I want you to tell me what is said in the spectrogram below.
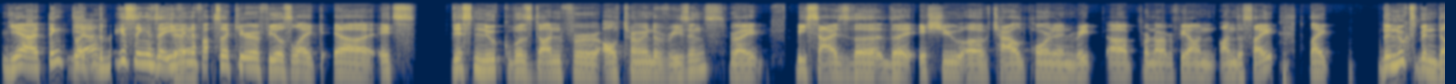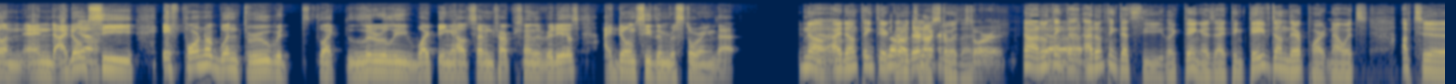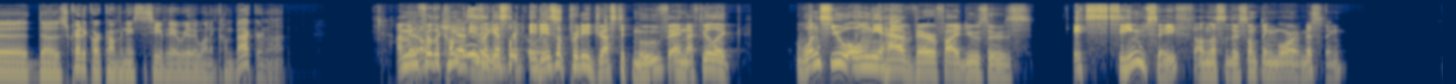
Yeah, I think like Yeah. the biggest thing is that even Yeah. if Asa Akira feels like uh it's this nuke was done for alternative reasons, right? Besides the the issue of child porn and rape uh pornography on on the site, like the nuke's been done and I don't Yeah. see if Pornhub went through with like literally wiping out 75% of the videos, I don't see them restoring that. No, Yeah, I don't think they're no, going no, they're to not restore going to that. restore it. No, I don't think that. I don't think that's the like thing. As I think they've done their part. Now it's up to those credit card companies to see if they really want to come back or not. I Yeah, mean, I for the think she has companies, I guess like it is a pretty drastic move, and I feel like once you only have verified users, it seems safe unless there's something more I'm missing.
